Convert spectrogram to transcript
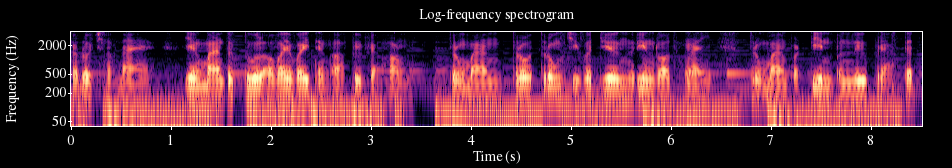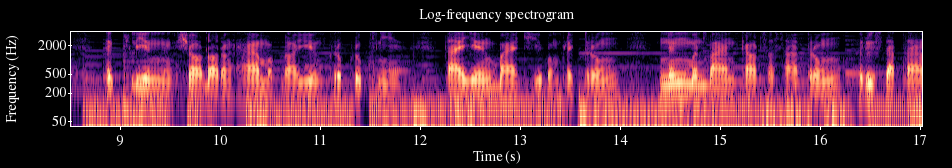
ក៏ដូច្នោះដែរ យើងបានទទួលអ្វីៗទាំងអស់ពីព្រះអង្គទ្រង់បានទ្រទ្រង់ជីវិតយើងរៀងរាល់ថ្ងៃទ្រង់បានប្រទានពន្លឺព្រះអាទិត្យទឹកភ្លៀងនិងខ្យល់ដកដង្ហើមមកដល់យើងគ្រប់គ្រប់គ្នា តែយើងបែរជាបំភ្លេចទ្រង់និងមិនបានកោតសរសើរទ្រង់ឬស្ដាប់តាម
